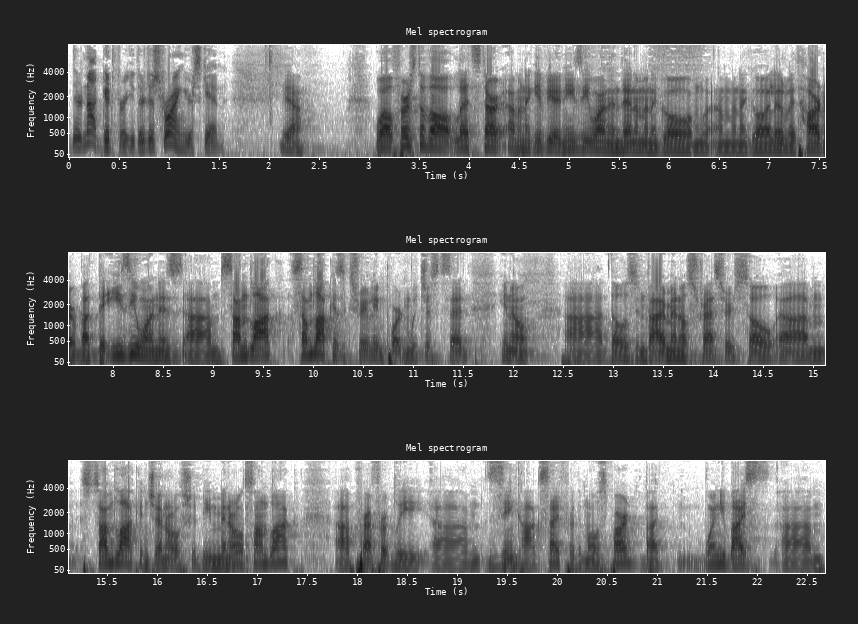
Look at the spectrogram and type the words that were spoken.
they're not good for you. They're destroying your skin. Yeah. Well, first of all, let's start. I'm going to give you an easy one, and then I'm going to go. I'm, I'm going to go a little bit harder. But the easy one is um, sunblock. Sunblock is extremely important. We just said, you know, uh, those environmental stressors. So um, sunblock in general should be mineral sunblock, uh, preferably um, zinc oxide for the most part. But when you buy um,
